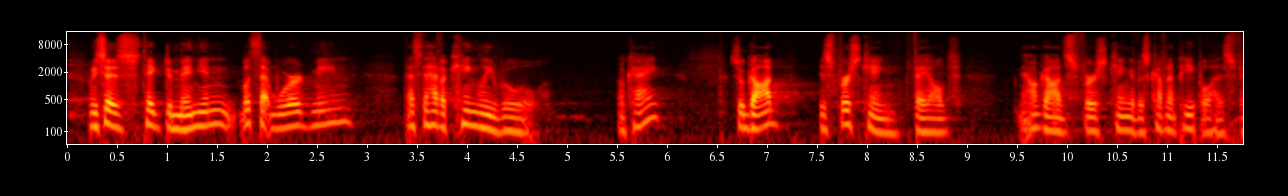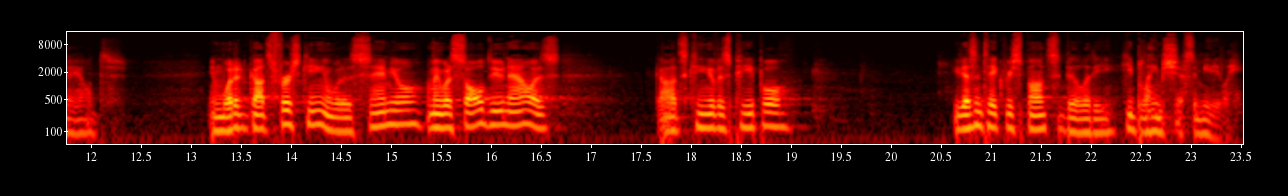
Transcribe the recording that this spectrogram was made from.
When he says take dominion, what's that word mean? That's to have a kingly rule. Okay? So God, his first king, failed. Now God's first king of his covenant people has failed. And what did God's first king and what does Samuel, I mean, what does Saul do now as God's king of his people? He doesn't take responsibility, he blame shifts immediately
